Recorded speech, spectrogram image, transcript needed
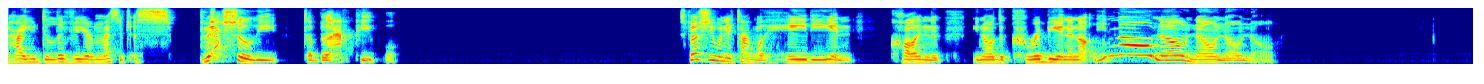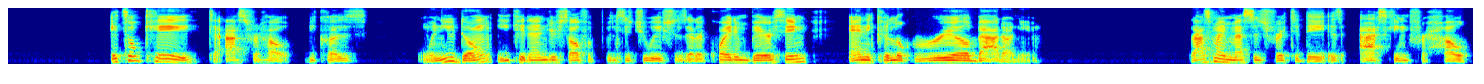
how you deliver your message, especially to black people. Especially when you're talking about Haiti and calling the you know the Caribbean and all. you No, no, no, no, no. It's okay to ask for help because when you don't, you can end yourself up in situations that are quite embarrassing and it could look real bad on you. That's my message for today is asking for help.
